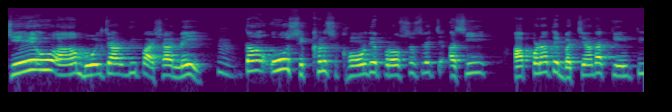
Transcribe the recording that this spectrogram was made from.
ਜੇ ਉਹ ਆਮ ਬੋਲਚਾਲ ਦੀ ਭਾਸ਼ਾ ਨਹੀਂ ਤਾਂ ਉਹ ਸਿੱਖਣ ਸਿਖਾਉਣ ਦੇ ਪ੍ਰੋਸੈਸ ਵਿੱਚ ਅਸੀਂ ਆਪਣਾ ਤੇ ਬੱਚਿਆਂ ਦਾ ਕੀਮਤੀ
